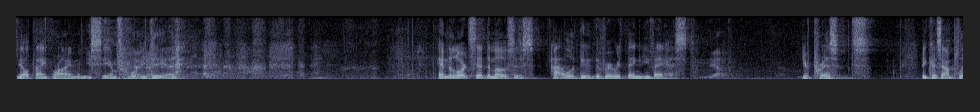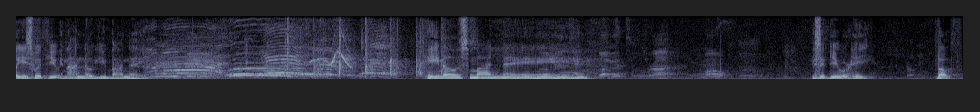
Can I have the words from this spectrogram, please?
Y'all thank Ryan when you see him for what he did. And the Lord said to Moses, I will do the very thing you've asked yeah. your presence. Because I'm pleased with you and I know you by name. He knows my name. Is it you or he? Both.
